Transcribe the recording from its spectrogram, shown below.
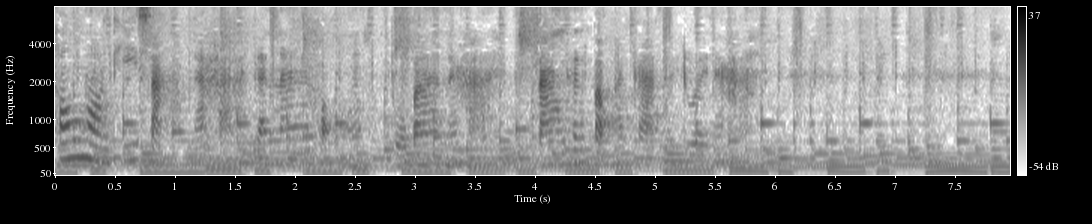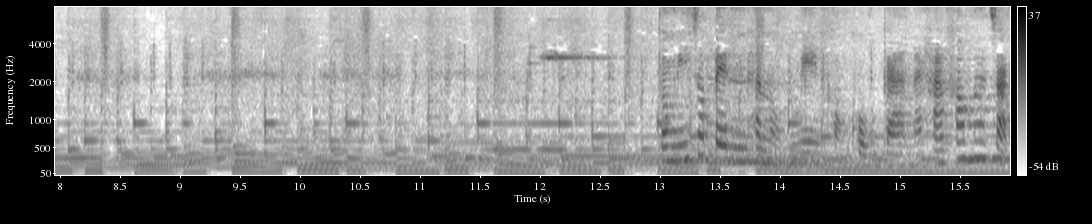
ห้องนอนที่ 3 นะคะ ด้านหน้าของตัวบ้านนะคะ ตั้งเครื่องปรับอากาศไว้ด้วยนะคะตรงนี้จะเป็นถนนเมนของโครงการนะคะ เข้ามาจาก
